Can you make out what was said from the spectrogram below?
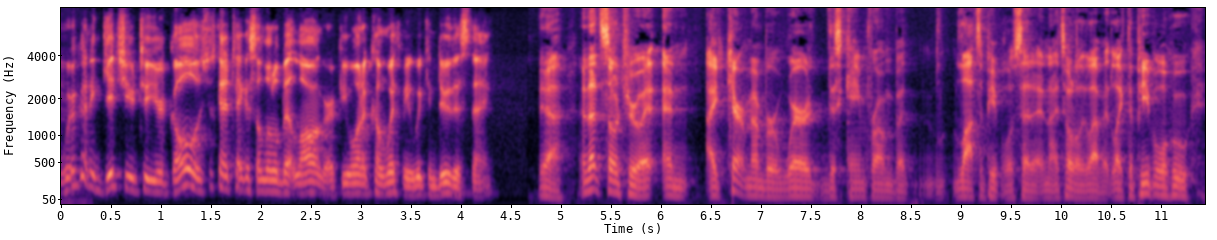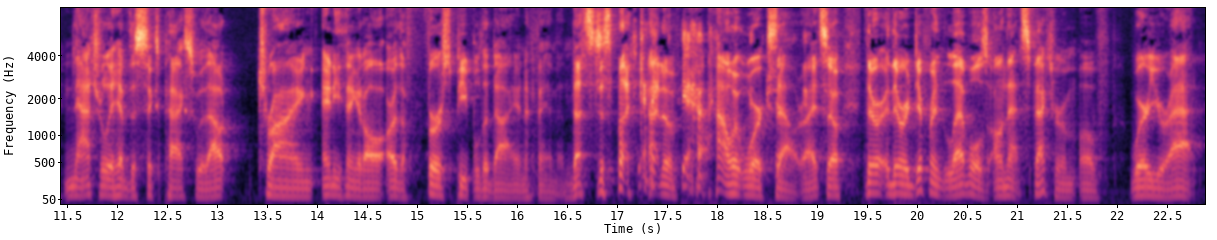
we're going to get you to your goal. It's just going to take us a little bit longer. If you want to come with me, we can do this thing. Yeah, and that's so true. And I can't remember where this came from, but lots of people have said it, and I totally love it. Like the people who naturally have the six packs without trying anything at all are the first people to die in a famine. That's just like kind of yeah. how it works out, right? So there there are different levels on that spectrum of where you're at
